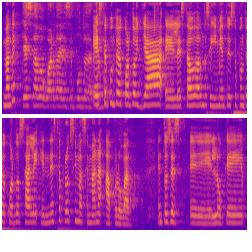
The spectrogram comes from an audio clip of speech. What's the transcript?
¿Mande? ¿Qué estado guarda ese punto de acuerdo? Este punto de acuerdo ya el Estado dando seguimiento y este punto de acuerdo sale en esta próxima semana aprobado. Entonces, eh, lo que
